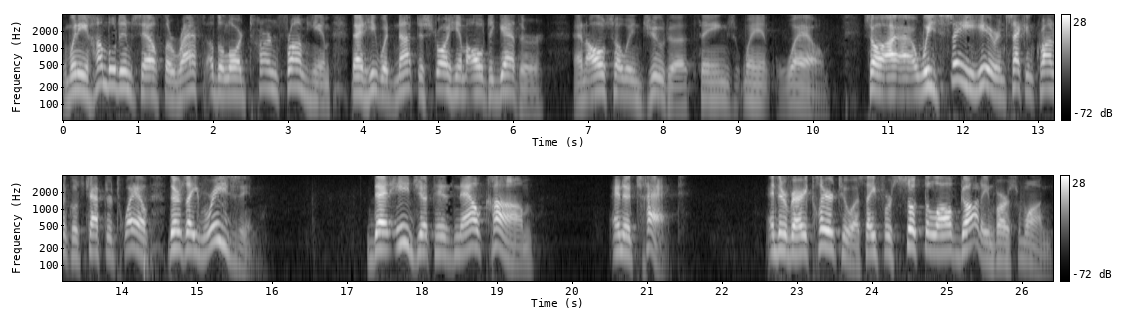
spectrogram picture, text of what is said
And when he humbled himself, the wrath of the Lord turned from him, that he would not destroy him altogether. And also in Judah things went well. So uh, we see here in Second Chronicles chapter 12, there's a reason that Egypt has now come and attacked. And they're very clear to us. They forsook the law of God in verse 1.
